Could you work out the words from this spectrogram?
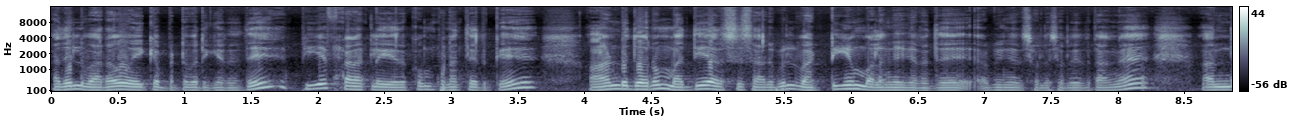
அதில் வரவு வைக்கப்பட்டு வருகிறது. பிஎஃப் கணக்கில் இருக்கும் பணத்திற்கு ஆண்டுதோறும் மத்திய அரசு சார்பில் வட்டியும் வழங்குகிறது அப்படிங்கிறது சொல்லி சொல்லியிருக்காங்க. அந்த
